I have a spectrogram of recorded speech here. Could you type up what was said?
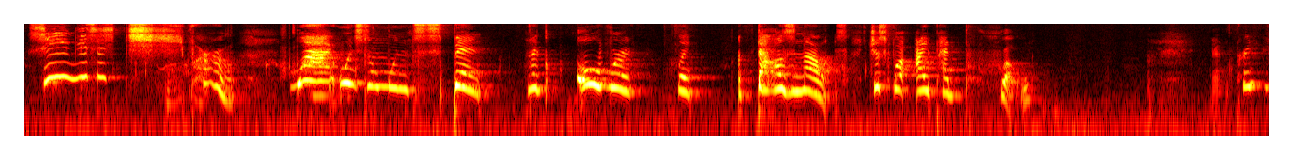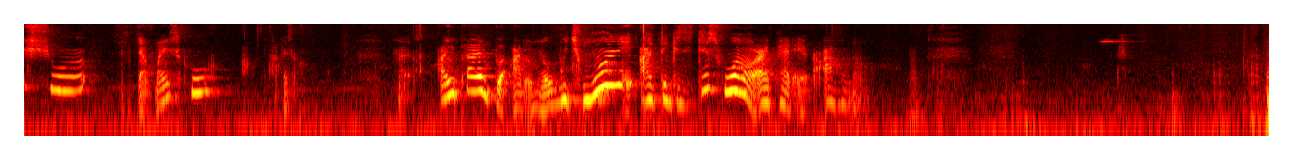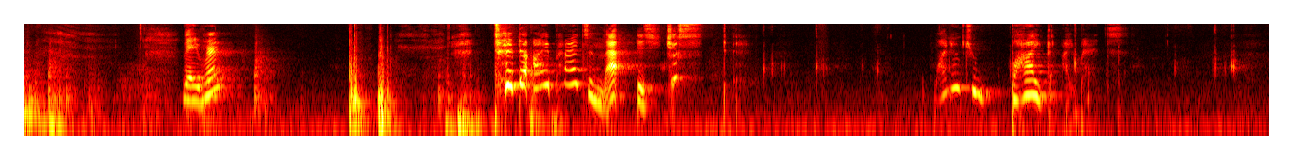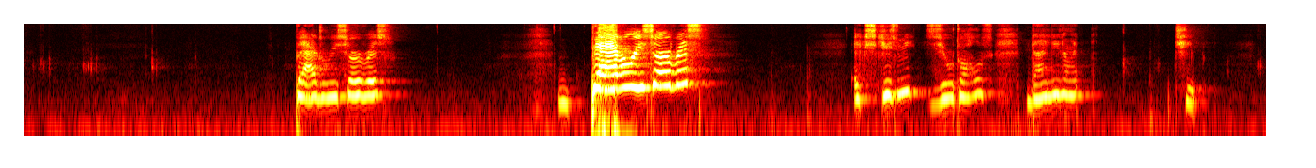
See, this is cheaper. Why would someone spend like over like a thousand dollars just for iPad Pro? Pretty sure that my school has has iPad, but I don't know which one. I think it's this one or iPad Air. I don't know. They went to the iPads, and that is just. Why don't you buy the iPads? Battery service? Battery service? Excuse me? Zero dollars? Ninety nine? Cheap.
